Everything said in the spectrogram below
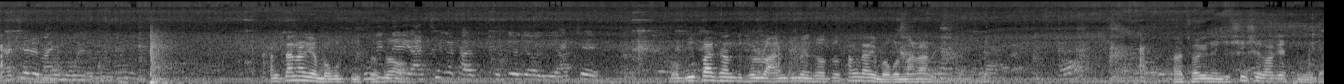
야채를 많이 먹으니까 좋네. 간단하게 먹을 수 있어서 야채가 다 벗겨져 이 야채. 뭐 밑반찬도 별로 안 주면서도 상당히 먹을 만하네요. 자, 저희는 이제 시식하겠습니다.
